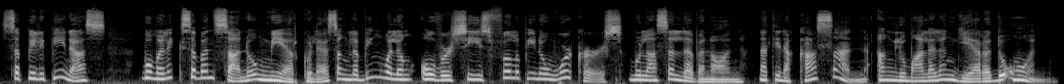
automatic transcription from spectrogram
Sa Pilipinas, bumalik sa bansa noong Miyerkules ang labing walong overseas Filipino workers mula sa Lebanon na tinakasan ang lumalalang gyera doon.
